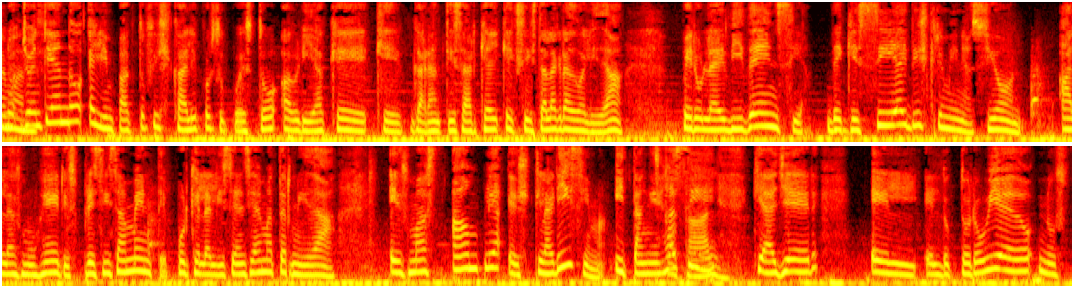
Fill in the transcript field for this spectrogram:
No, semanas. yo entiendo el impacto fiscal y por supuesto habría que, que garantizar que, hay, que exista la gradualidad, pero la evidencia de que sí hay discriminación a las mujeres precisamente porque la licencia de maternidad es más amplia es clarísima. Y tan es así que ayer el, el doctor Oviedo nos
